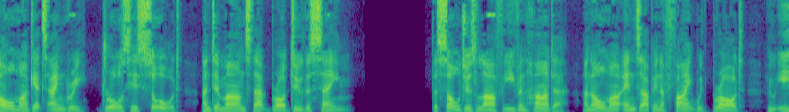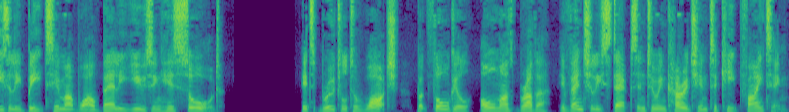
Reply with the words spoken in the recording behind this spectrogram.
Olmar gets angry, draws his sword, and demands that Brod do the same. The soldiers laugh even harder, and Olmar ends up in a fight with Brod, who easily beats him up while barely using his sword. It's brutal to watch, but Thorgil, Olmar's brother, eventually steps in to encourage him to keep fighting.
